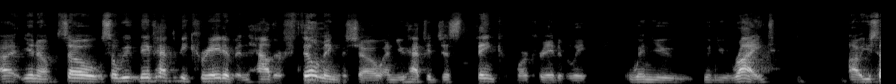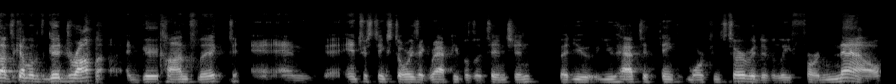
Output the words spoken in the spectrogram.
uh, you know so so we they have to be creative in how they're filming the show and you have to just think more creatively when you when you write uh, you still have to come up with good drama and good conflict and, and interesting stories that grab people's attention. But you you have to think more conservatively for now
